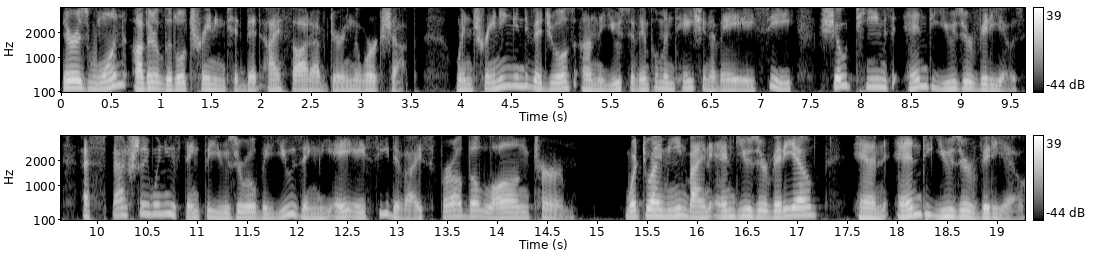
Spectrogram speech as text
there is one other little training tidbit I thought of during the workshop. When training individuals on the use of implementation of AAC, show teams end user videos, especially when you think the user will be using the AAC device for the long term. What do I mean by an end user video? An end user video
